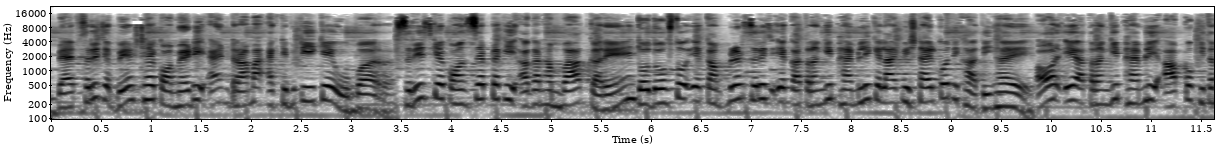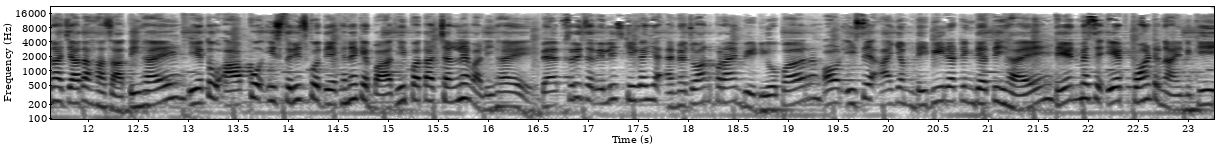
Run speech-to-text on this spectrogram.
web series best है कॉमेडी एंड ड्रामा एक्टिविटी के ऊपर. सीरीज़ के कॉन्सेप्ट की अगर हम बात करें तो दोस्तों एक कंप्लीट सीरीज़ एक अतरंगी फैमिली के लाइफ स्टाइल को दिखाती है। और ये अतरंगी फैमिली आपको कितना ज़्यादा हंसाती है, ये तो आपको इस सीरीज़ को देखने के बाद ही पता चलने वाली है। वेब सीरीज़ रिलीज़ की गई है अमेजोन प्राइम वीडियो पर, और इसे आईएमडीबी रेटिंग देती है टेन में से एट की।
